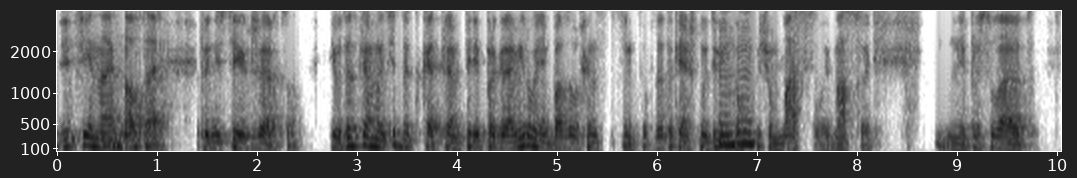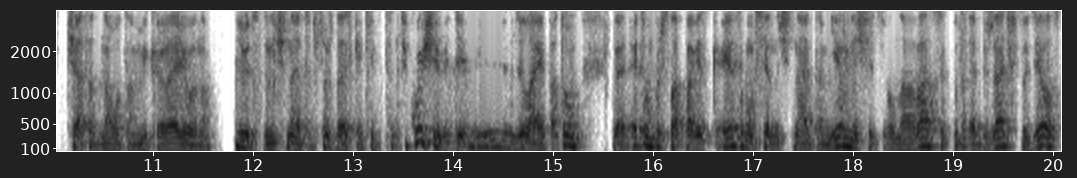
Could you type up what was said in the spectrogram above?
детей на, на алтарь, принести их в жертву. И вот это прямо действительно какое-то прям перепрограммирование базовых инстинктов. Вот это, конечно, удивительно, mm-hmm. причем массовый, массовый. Мне присылают чат одного там микрорайона. Люди начинают обсуждать какие-то текущие дела, и потом говорят, этому пришла повестка, этому все начинают там нервничать, волноваться, куда бежать, что делать.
